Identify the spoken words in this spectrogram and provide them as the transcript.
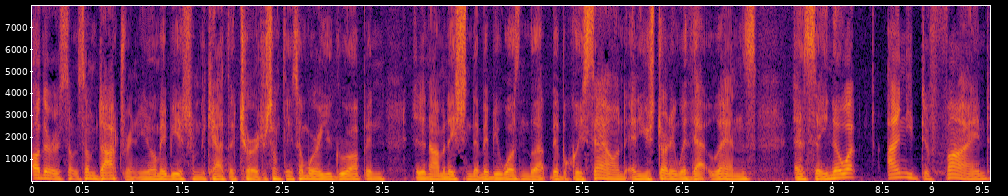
other some, some doctrine you know maybe it's from the catholic church or something somewhere you grew up in a denomination that maybe wasn't that biblically sound and you're starting with that lens and say you know what? I need to find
